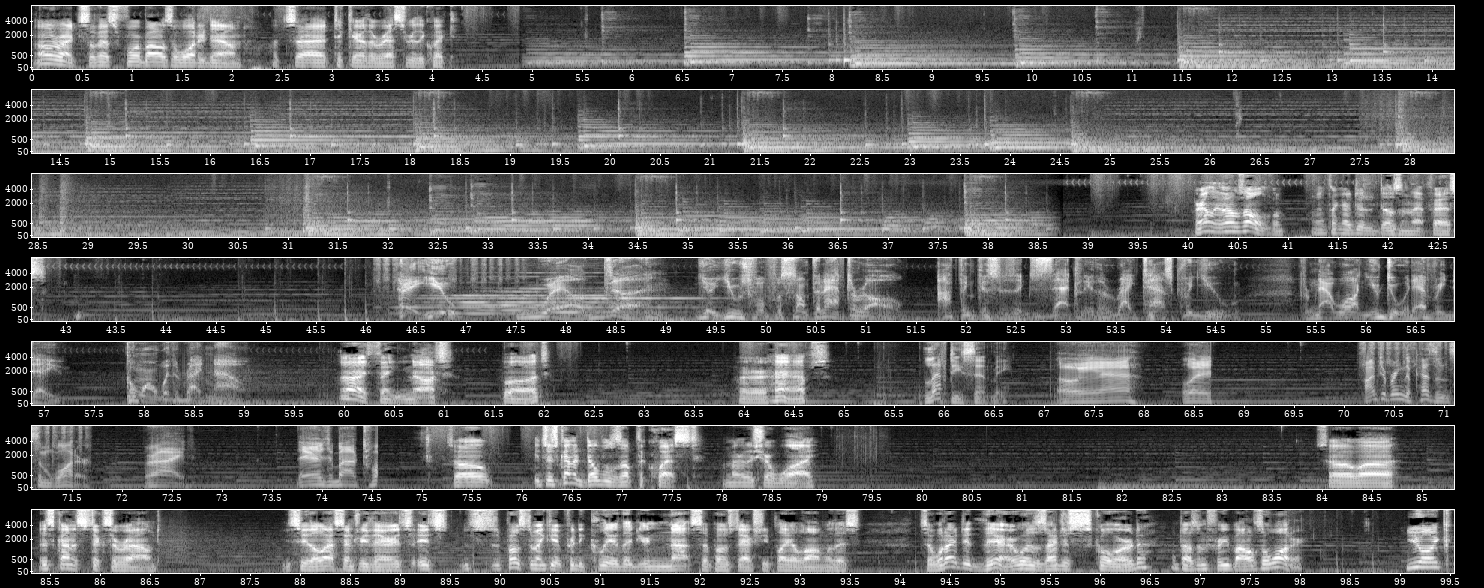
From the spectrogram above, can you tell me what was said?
Alright, so that's four bottles of water down. Let's uh, take care of the rest really quick. Apparently that was all of them. I don't think I did a dozen that fast. Hey, you! Well done. You're useful for something after all. I think this is exactly the right task for you. From now on, you do it every day. Go on with it right now. I think not. But. Perhaps. Lefty sent me. Oh, yeah? What is. I'm to bring the peasants some water. Right. There's about 20. So, it just kind of doubles up the quest. I'm not really sure why. So, uh, this kind of sticks around. You see the last entry there, it's, it's, it's supposed to make it pretty clear that you're not supposed to actually play along with this. So what I did there was I just scored a dozen free bottles of water. Yoink!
